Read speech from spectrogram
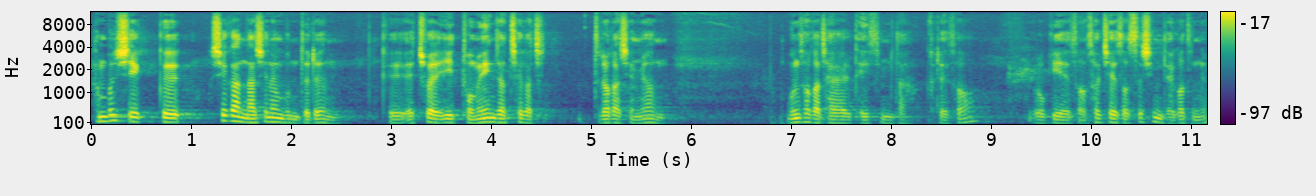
한 분씩 그 시간 나시는 분들은 그 애초에 이 도메인 자체가 지- 들어가시면 문서가 잘 돼 있습니다. 그래서 여기에서 설치해서 쓰시면 되거든요.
